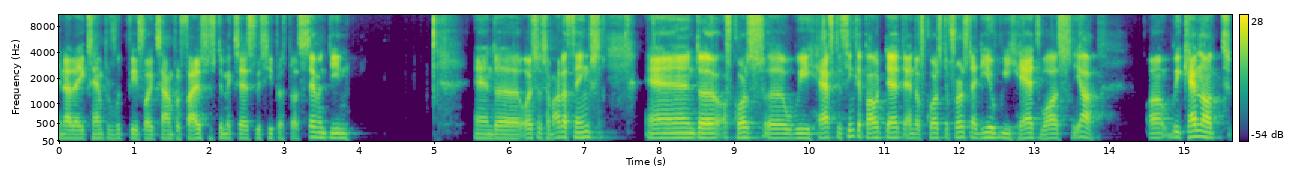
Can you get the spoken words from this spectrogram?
Another example would be, for example, file system access with C++ 17 and uh, also some other things. And uh, of course, uh, we have to think about that. And of course, the first idea we had was, yeah, uh, we cannot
